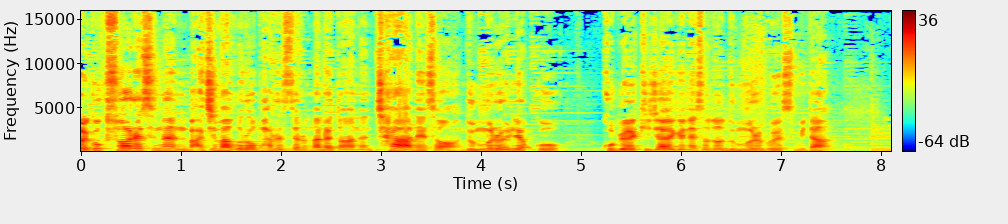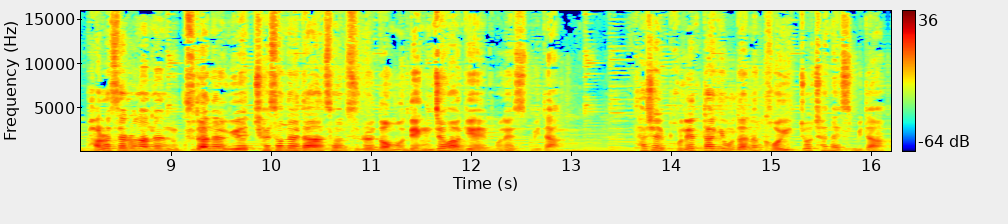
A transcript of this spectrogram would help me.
결국 수아레스는 마지막으로 바르셀로나를 떠나는 차 안에서 눈물을 흘렸고 고별 기자회견에서도 눈물을 보였습니다. 바르셀로나는 구단을 위해 최선을 다한 선수를 너무 냉정하게 보냈습니다. 사실 보냈다기보다는 거의 쫓아냈습니다.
